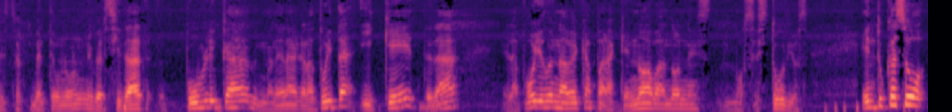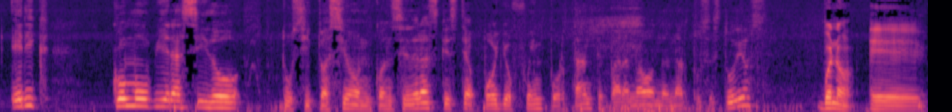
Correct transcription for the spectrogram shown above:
Exactamente, una universidad pública de manera gratuita y que te da el apoyo de una beca para que no abandones los estudios. En tu caso, Eric, ¿cómo hubiera sido tu situación, ¿consideras que este apoyo fue importante para no abandonar tus estudios? Bueno, eh,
